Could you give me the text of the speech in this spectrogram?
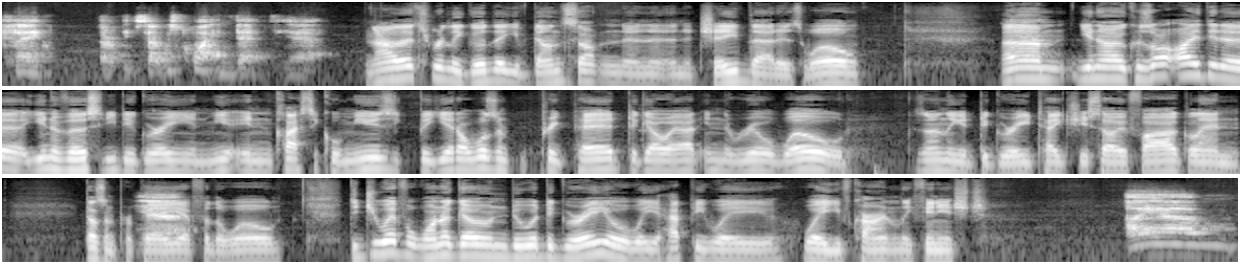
Clinical therapy. So it was quite in depth, yeah. No, that's really good that you've done something and, and achieved that as well. Um, you know, because I, I, did a university degree in mu- in classical music, but yet I wasn't prepared to go out in the real world because only a degree takes you so far, Glenn doesn't prepare yeah. you for the world. Did you ever want to go and do a degree, or were you happy where where you've currently finished? I um,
